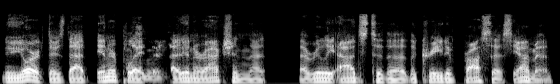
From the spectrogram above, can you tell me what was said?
New York. There's that interplay, there's that interaction that that really adds to the the creative process. Yeah, man.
